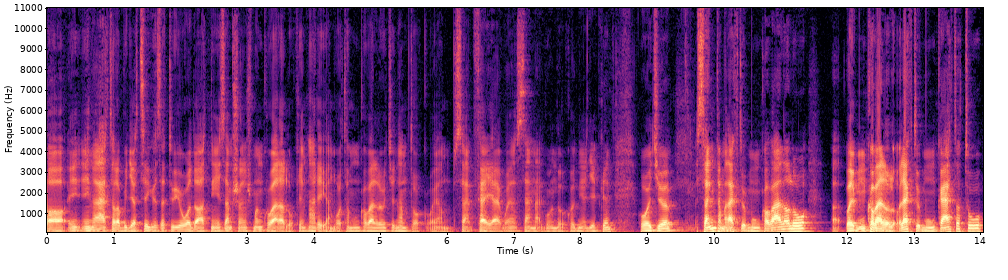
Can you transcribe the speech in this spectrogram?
a én, én általában ugye a cégvezetői oldalt nézem, sajnos munkavállalóként már régen voltam munkavállaló, úgyhogy nem tudok olyan szem, fejjel, olyan szemmel gondolkodni egyébként, hogy uh, szerintem a legtöbb munkavállaló vagy munkavállaló, a legtöbb munkáltató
